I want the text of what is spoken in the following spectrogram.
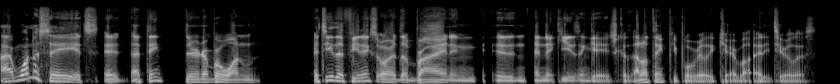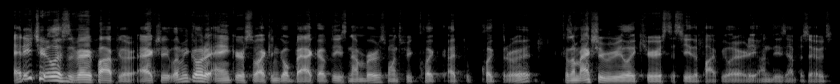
I want to say it's it, I think they're number one. It's either Phoenix or the Brian and and, and Nikki is engaged because I don't think people really care about Eddie tier list. Eddie tier list is very popular. Actually, let me go to Anchor so I can go back up these numbers once we click I click through it because I'm actually really curious to see the popularity on these episodes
